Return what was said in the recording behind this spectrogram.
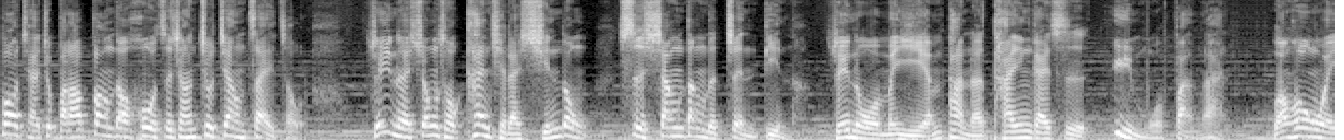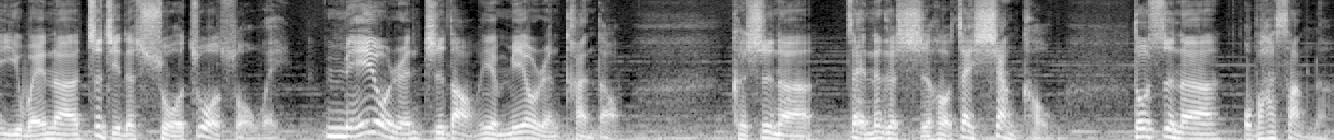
抱起来就把他放到后车厢，就这样载走了。所以呢，凶手看起来行动是相当的镇定了。所以呢，我们研判呢，他应该是预谋犯案。王宏伟以为呢，自己的所作所为没有人知道，也没有人看到。可是呢。在那个时候，在巷口，都是呢，我巴上了，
